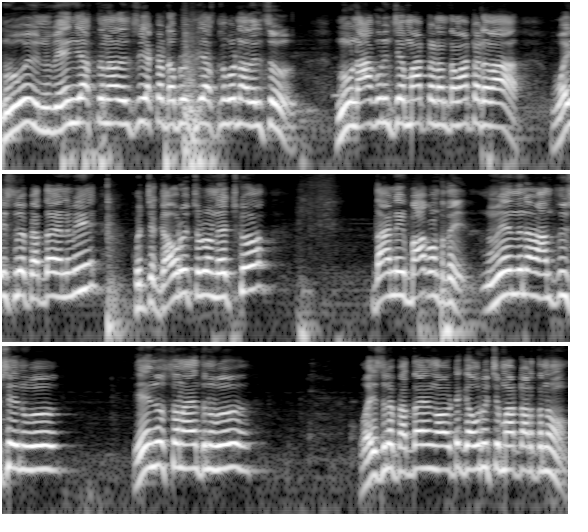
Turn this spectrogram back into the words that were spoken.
నువ్వు నువ్వేం చేస్తున్నావు తెలుసు. ఎక్కడ డబ్బులు వసూలు చేస్తున్నావు కూడా నాకు తెలుసు. నువ్వు నా గురించే మాట్లాడంత మాట్లాడవా? వయసులో పెద్ద అయినవి కొంచెం గౌరవించడం నేర్చుకో. దానికి బాగుంటుంది. నువ్వేంది నన్ను అంత చూసే నువ్వు? ఏం చూస్తున్నావు అంత నువ్వు? వయసులో పెద్ద కాబట్టి గౌరవించి మాట్లాడుతున్నాం.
